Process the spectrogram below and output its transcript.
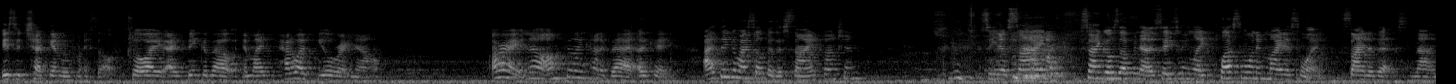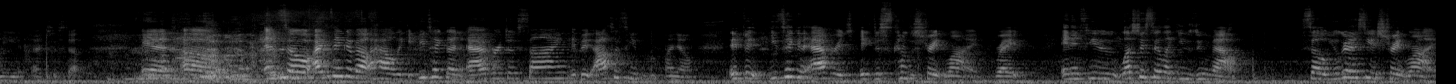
is to check in with myself. So I, I think about, am I, how do I feel right now? All right, no, I'm feeling kind of bad. Okay, I think of myself as a sine function. So you know, sine sine goes up and down. It says between like plus one and minus one. Sine of x, not any extra stuff. And um, and so I think about how like if you take an average of sine, if it also seems I know if it you take an average, it just comes a straight line, right? And if you let's just say like you zoom out, so you're gonna see a straight line.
